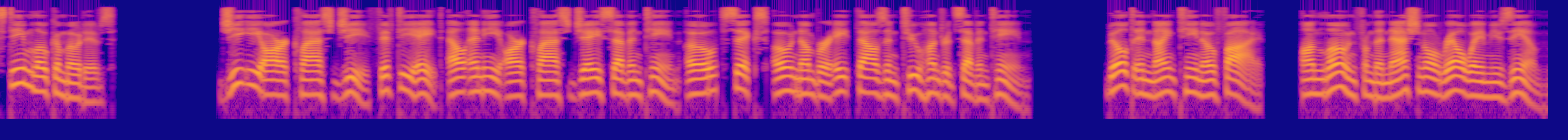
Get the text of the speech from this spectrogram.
Steam locomotives. GER Class G58 LNER Class J17 0 6 0 number 8217 built in 1905 on loan from the National Railway Museum.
